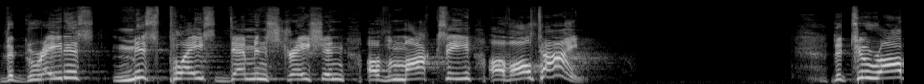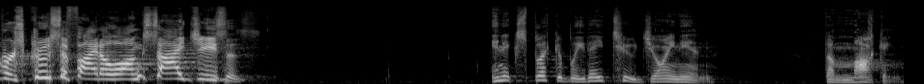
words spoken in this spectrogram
the greatest misplaced demonstration of moxie of all time the two robbers crucified alongside Jesus. Inexplicably, they too join in the mocking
